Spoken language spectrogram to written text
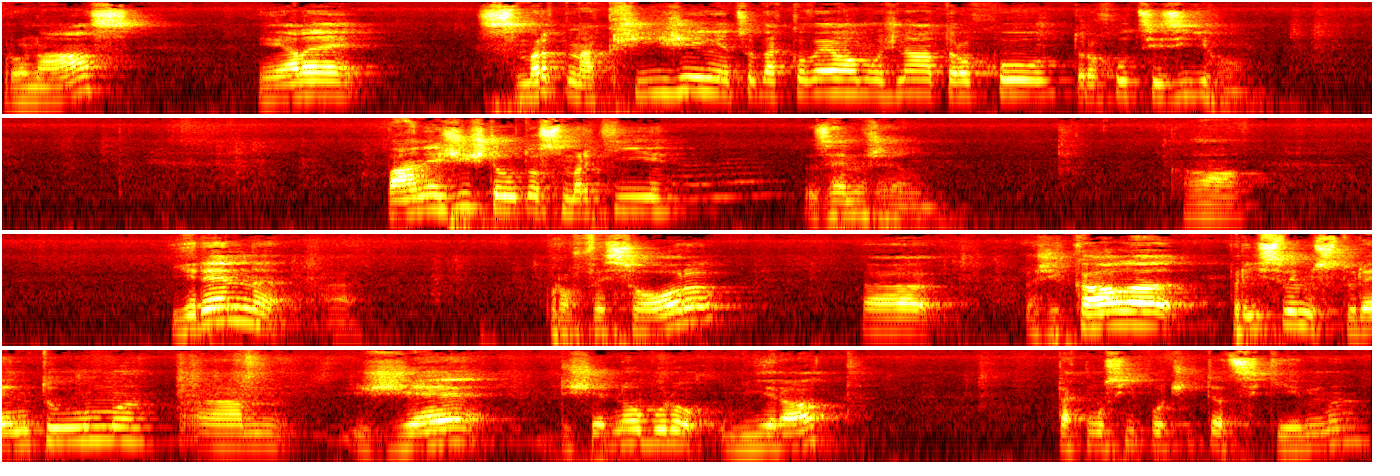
Pro nás je ale smrt na kříži něco takového možná trochu, trochu cizího. Pán Ježíš touto smrtí zemřel. A jeden eh, profesor eh, říkal prý svým studentům, ehm, že když jednou budou umírat, tak musí počítat s tím,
